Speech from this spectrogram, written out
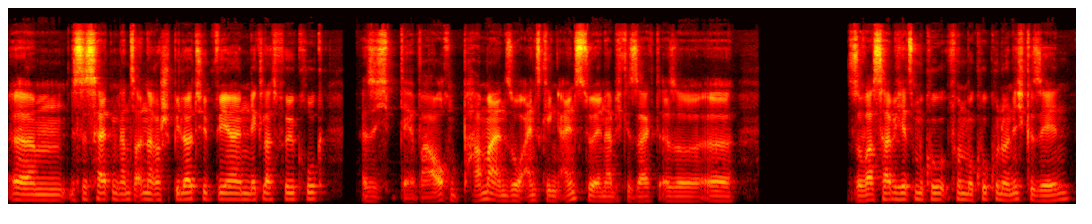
Ähm, es ist halt ein ganz anderer Spielertyp wie ein Niklas Füllkrug. Also ich, der war auch ein paar Mal in so 1 gegen 1 Duellen, habe ich gesagt. Also äh, sowas habe ich jetzt von Mokoko noch nicht gesehen.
